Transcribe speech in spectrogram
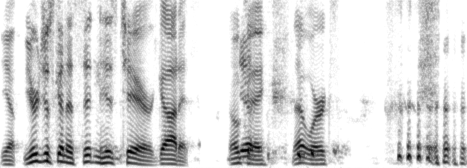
yeah you're just going to sit in his chair got it okay that works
